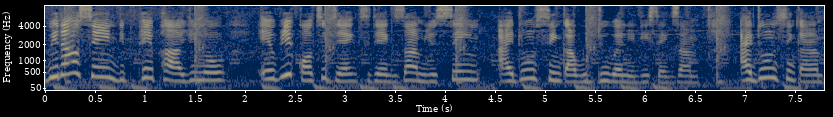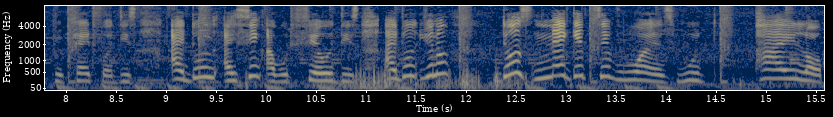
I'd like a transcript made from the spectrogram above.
without saying the paper, you know, a week or two to the exam, you're saying, I don't think I would do well in this exam. I don't think I am prepared for this. I don't, I think I would fail this. I don't, you know, those negative words would pile up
